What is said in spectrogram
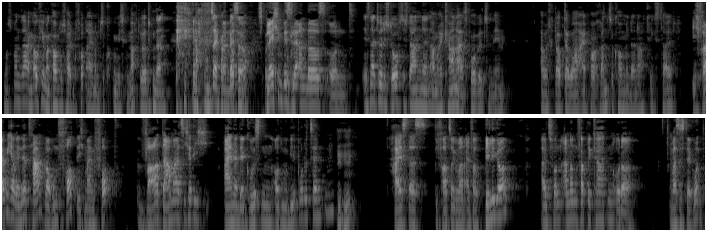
Muss man sagen. Okay, man kauft sich halt einen Ford ein, um zu gucken, wie es gemacht wird. Und dann macht man es einfach besser. Das Blech ein bisschen anders und Ist natürlich doof, sich dann einen Amerikaner als Vorbild zu nehmen. Aber ich glaube, da war einfach ranzukommen in der Nachkriegszeit. Ich frage mich aber in der Tat, warum Ford? Ich meine, Ford war damals sicherlich einer der größten Automobilproduzenten. Mhm. Heißt das, die Fahrzeuge waren einfach billiger als von anderen Fabrikaten oder was ist der Grund?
